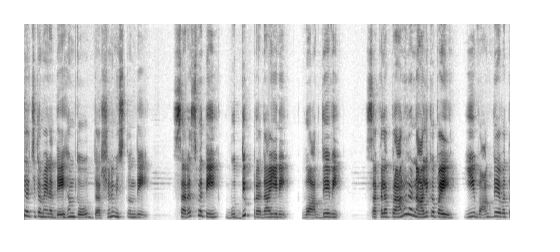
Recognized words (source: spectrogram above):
చర్చితమైన దేహంతో దర్శనమిస్తుంది. సరస్వతి బుద్ధి ప్రదాయిని వాగ్దేవి సకల ప్రాణుల నాలికపై ఈ వాగ్దేవత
